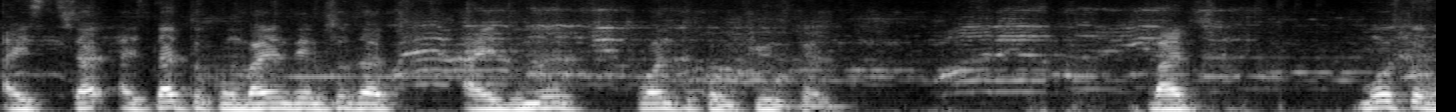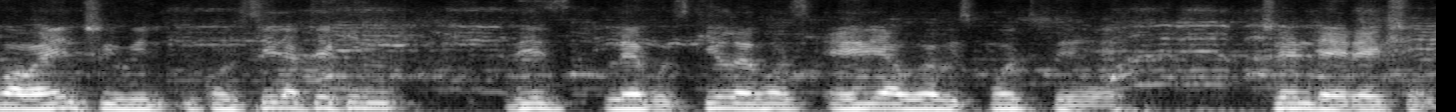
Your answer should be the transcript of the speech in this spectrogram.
I start I start to combine them so that I do not want to confuse them. But most of our entry will consider taking these levels, key levels area where we spot the trend direction.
